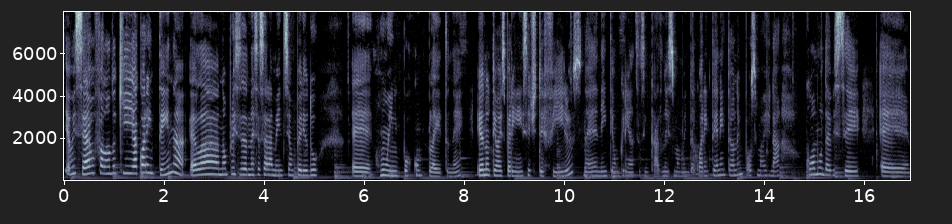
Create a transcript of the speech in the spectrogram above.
eu encerro falando que a quarentena, ela não precisa necessariamente ser um período é, ruim por completo, né? Eu não tenho a experiência de ter filhos, né? Nem tenho crianças em casa nesse momento da quarentena, então eu nem posso imaginar como deve ser é,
